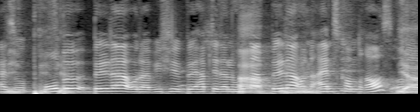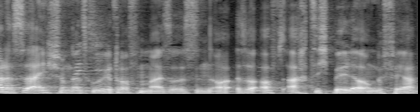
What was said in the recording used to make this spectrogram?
Also? Probebilder oder wie viel habt ihr dann 100 Ah, Bilder und mhm. eins kommt raus? Oder? Ja, das ist eigentlich schon ganz gut getroffen. Also es sind o- also oft 80 Bilder ungefähr.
